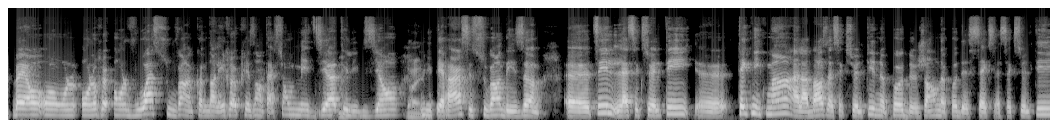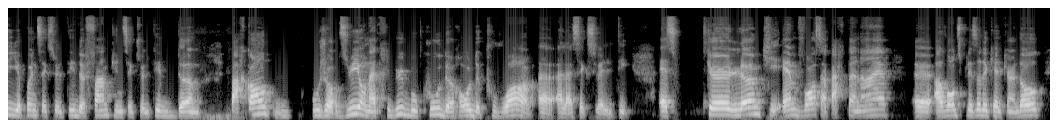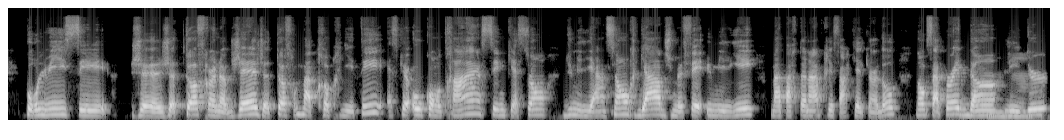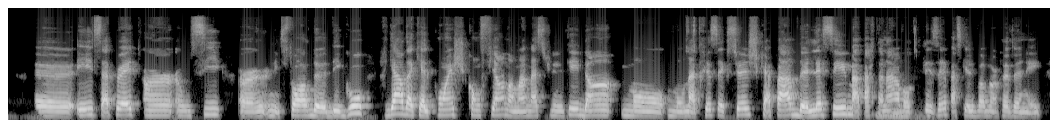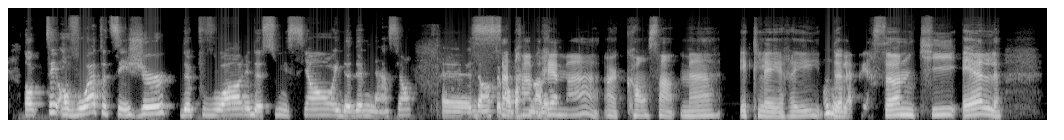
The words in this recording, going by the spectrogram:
Ben, on, on, on, le, on, le, voit souvent, comme dans les représentations médias, mm. télévision, littéraires, c'est souvent des hommes. Euh, tu sais, la sexualité, euh, techniquement, à la base, la sexualité n'a pas de genre, n'a pas de sexe. La sexualité, il n'y a pas une sexualité de femme puis une sexualité d'homme. Par contre, aujourd'hui, on attribue beaucoup de rôles de pouvoir euh, à la sexualité. Est-ce que l'homme qui aime voir sa partenaire avoir du plaisir de quelqu'un d'autre, pour lui, c'est je, je t'offre un objet, je t'offre ma propriété. Est-ce que au contraire, c'est une question d'humiliation? Regarde, je me fais humilier, ma partenaire préfère quelqu'un d'autre. Donc, ça peut être dans les mm-hmm. deux euh, et ça peut être un, aussi une histoire d'ego. Regarde à quel point je suis confiant dans ma masculinité, dans mon, mon attrait sexuel. Je suis capable de laisser ma partenaire mm-hmm. avoir du plaisir parce qu'elle va me revenir. Donc, tu sais, on voit tous ces jeux de pouvoir et de soumission et de domination euh, dans ce comportement-là. Ça prend vraiment un consentement éclairé de mm-hmm. la personne qui, elle,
